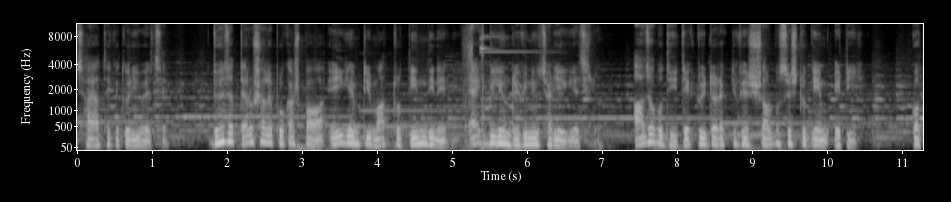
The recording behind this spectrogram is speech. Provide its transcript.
ছায়া থেকে তৈরি হয়েছে। দু হাজার তেরো সালে প্রকাশ পাওয়া এই গেমটির মাত্র তিন দিনে এক বিলিয়ন রেভিনিউ ছাড়িয়ে গিয়েছিল। আজ অবধি টেকটু ইন্টারাক্টিভের সর্বশ্রেষ্ঠ গেম এটি। গত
